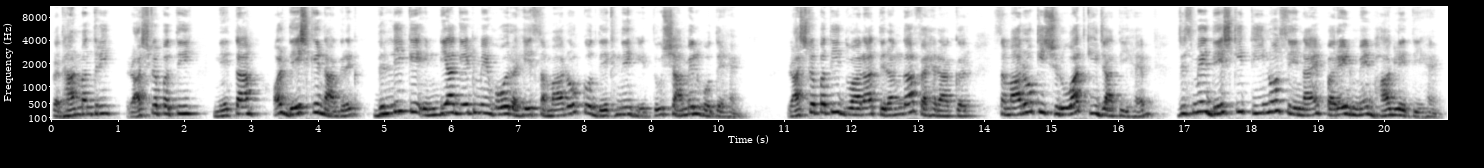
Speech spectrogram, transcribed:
प्रधानमंत्री, राष्ट्रपति, नेता और देश के नागरिक दिल्ली के इंडिया गेट में हो रहे समारोह को देखने हेतु शामिल होते हैं। राष्ट्रपति द्वारा तिरंगा फहराकर समारोह की शुरुआत की जाती है, जिसमें देश की तीनों सेनाएँ परेड में भाग लेती हैं।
